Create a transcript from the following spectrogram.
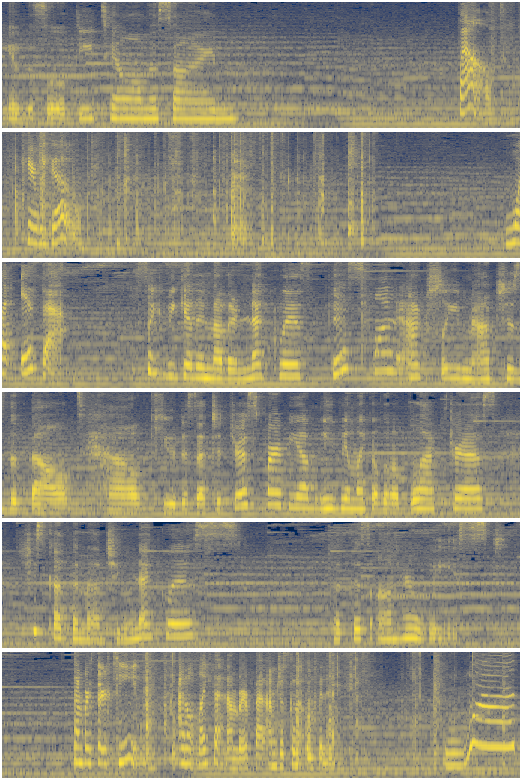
You have this little detail on the side. What is that? Looks like we get another necklace. This one actually matches the belt. How cute is that to dress Barbie up maybe in like a little black dress? She's got the matching necklace. Put this on her waist. Number 13. I don't like that number, but I'm just gonna open it. What?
